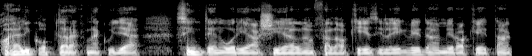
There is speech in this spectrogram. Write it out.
a helikoptereknek ugye szintén óriási ellenfele a kézi légvédelmi rakéták,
